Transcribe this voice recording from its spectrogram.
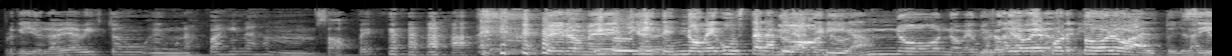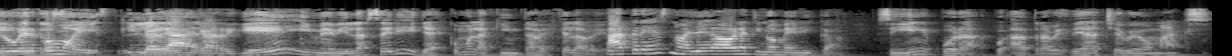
Porque yo la había visto en, en unas páginas, mm, ¿sabes? Pero me y tú descargué- dijiste, no me gusta la No, piratería. No, no, no me Yo gusta lo quiero la ver por todo lo alto, yo la Sí, quiero ver entonces, como es, Y la legal. descargué y me vi la serie y ya es como la quinta vez que la veo. A3 no ha llegado a Latinoamérica. Sí, por a, por- a través de HBO Max.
